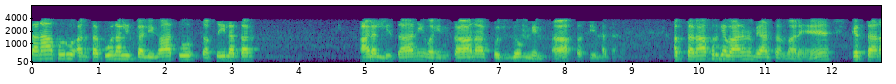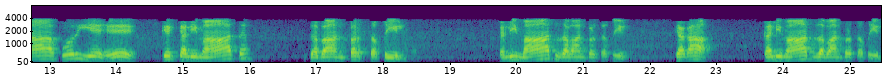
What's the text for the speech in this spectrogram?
तनाफुर अंतकुन कलिमात तकीलतन अलसानी व इनकाना कुल्लुम मिनहा फसीहतन अब तनाफुर के बारे में बयान फरमा रहे हैं कि तनाफुर ये है कि कलिमात जबान पर सकील कलिमात जबान पर सकील क्या कहा? कलिमात जबान पर सकील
